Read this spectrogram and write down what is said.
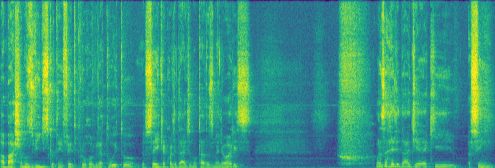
abaixa nos vídeos que eu tenho feito para o horror gratuito. Eu sei que a qualidade não está das melhores. Mas a realidade é que, assim,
